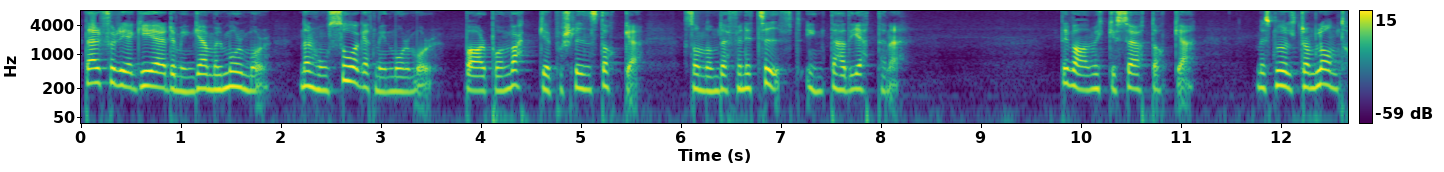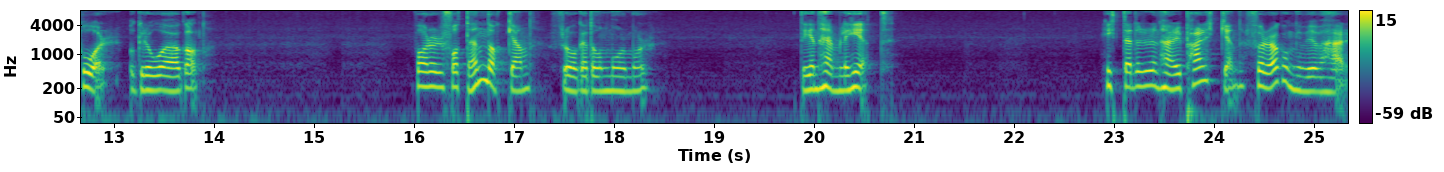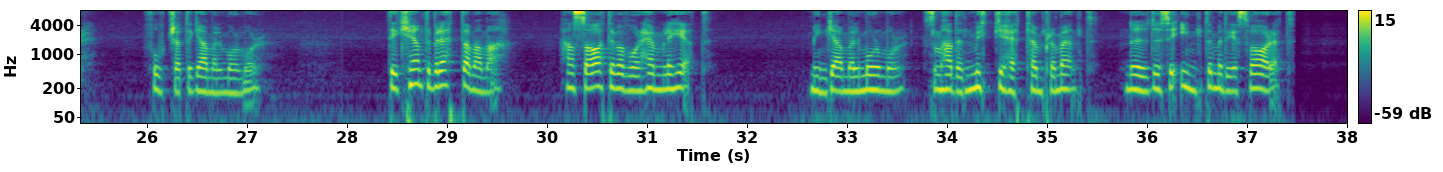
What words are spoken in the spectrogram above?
Därför reagerade min gammelmormor när hon såg att min mormor bar på en vacker porslinsdocka som de definitivt inte hade gett henne. Det var en mycket söt docka med smultronblont hår och grå ögon. Var har du fått den dockan? frågade hon mormor. Det är en hemlighet. Hittade du den här i parken förra gången vi var här? Fortsatte gammelmormor. Det kan jag inte berätta mamma. Han sa att det var vår hemlighet. Min gammelmormor, som hade ett mycket hett temperament, nöjde sig inte med det svaret.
